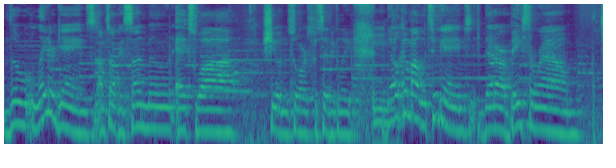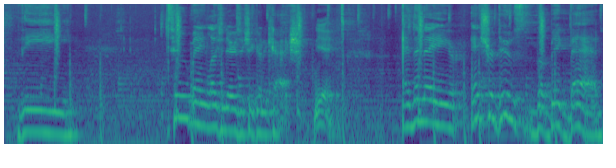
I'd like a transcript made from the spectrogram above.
the later games, I'm talking Sun Moon, XY, Shield and Sword specifically, mm. they'll come out with two games that are based around the two main legendaries that you're gonna catch. Yeah. And then they introduce the big bad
